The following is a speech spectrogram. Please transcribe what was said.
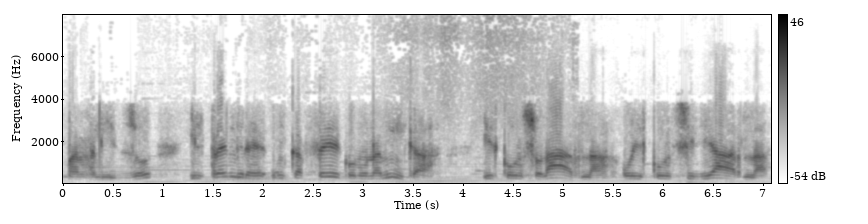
banalizzo, il prendere un caffè con un'amica, il consolarla o il consigliarla,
